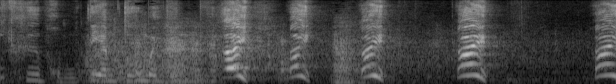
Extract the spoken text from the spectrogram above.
ี่คือผมเตรียมตัวมายิงเฮ้ย เฮ้ย เฮ้ย เฮ้ย เฮ้ย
